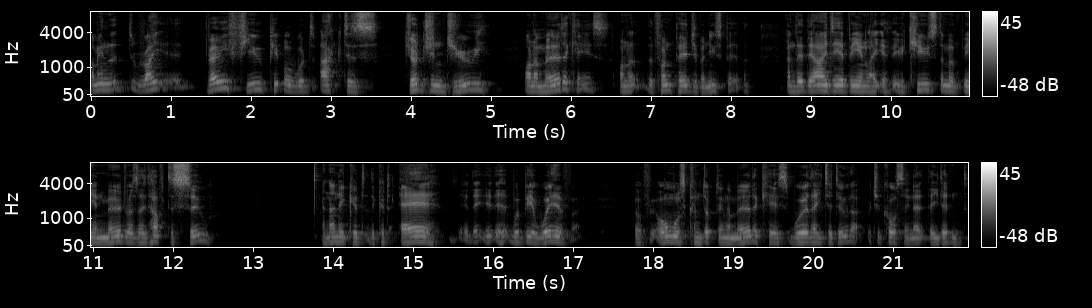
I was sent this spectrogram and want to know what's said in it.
I mean, right. Very few people would act as judge and jury on a murder case on a, the front page of a newspaper. And the, the idea being like if you accused them of being murderers, they'd have to sue. And then they could they could air it, it would be a way of of almost conducting a murder case were they to do that, which of course they they didn't.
